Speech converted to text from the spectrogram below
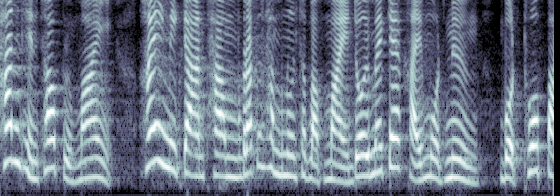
ท่านเห็นชอบหรือไม่ ให้มีการทำรัฐธรรมนูญฉบับใหม่ โดยไม่แก้ไขหมวด 1 บททั่วไป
